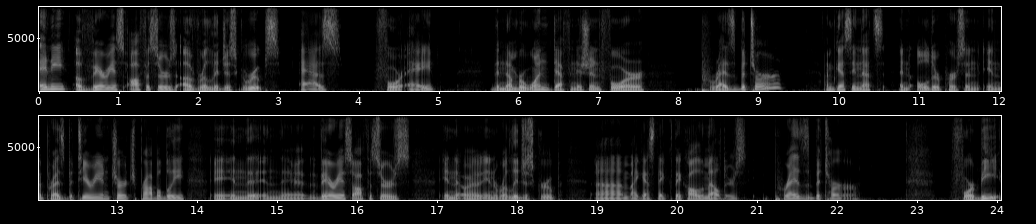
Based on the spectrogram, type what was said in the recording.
any of various officers of religious groups, as 4a, the number one definition for presbyter. I'm guessing that's an older person in the Presbyterian church, probably in the in the various officers in uh, in a religious group, um, I guess they they call them elders. Presbyter. For B,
